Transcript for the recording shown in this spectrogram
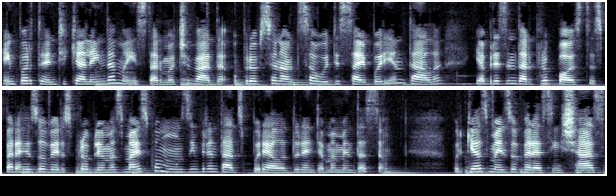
é importante que, além da mãe estar motivada, o profissional de saúde saiba orientá-la e apresentar propostas para resolver os problemas mais comuns enfrentados por ela durante a amamentação. Porque as mães oferecem chás,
